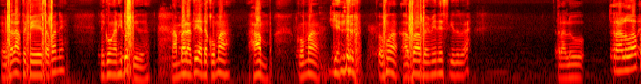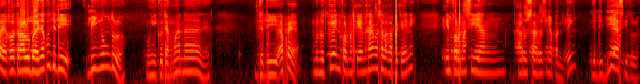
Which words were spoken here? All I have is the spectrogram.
Ya, misalnya aktivis apa nih? Lingkungan hidup gitu. Nambah nanti ada koma ham koma gender koma apa feminis gitu lah. Terlalu terlalu apa ya? Kalau terlalu banyak tuh jadi bingung tuh loh. Mau ngikut yang mana ya. jadi apa ya? Menurutku informasi kayak misalnya masalah KPK ini informasi yang harus harusnya penting jadi bias gitu loh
